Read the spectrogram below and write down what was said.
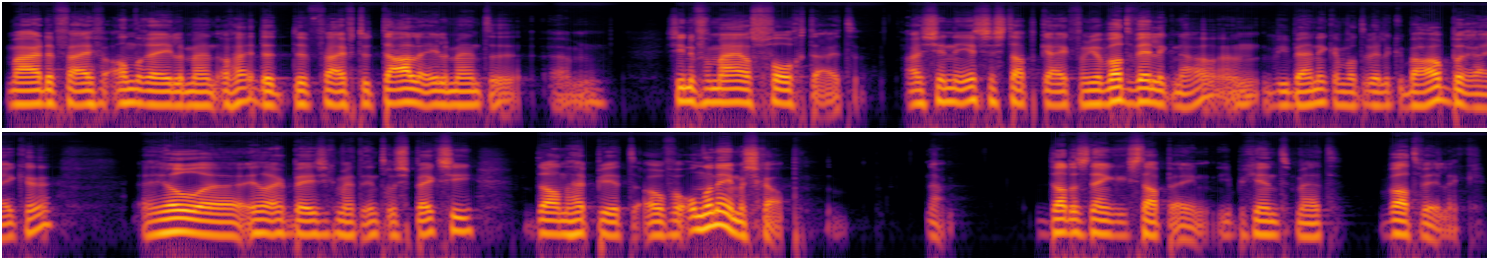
maar de vijf andere elementen, of de, de vijf totale elementen, zien er voor mij als volgt uit. Als je in de eerste stap kijkt van, joh, wat wil ik nou? En wie ben ik en wat wil ik überhaupt bereiken? Heel, uh, heel erg bezig met introspectie. Dan heb je het over ondernemerschap. Nou, dat is denk ik stap 1. Je begint met, wat wil ik?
